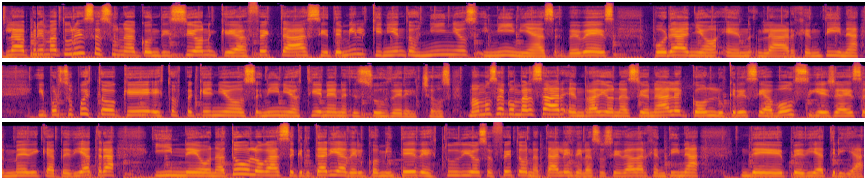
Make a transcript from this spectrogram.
La prematurez es una condición que afecta a 7.500 niños y niñas, bebés, por año en la Argentina. Y por supuesto que estos pequeños niños tienen sus derechos. Vamos a conversar en Radio Nacional con Lucrecia Voss y ella es médica pediatra y neonatóloga, secretaria del Comité de Estudios Fetonatales de la Sociedad Argentina de Pediatría.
